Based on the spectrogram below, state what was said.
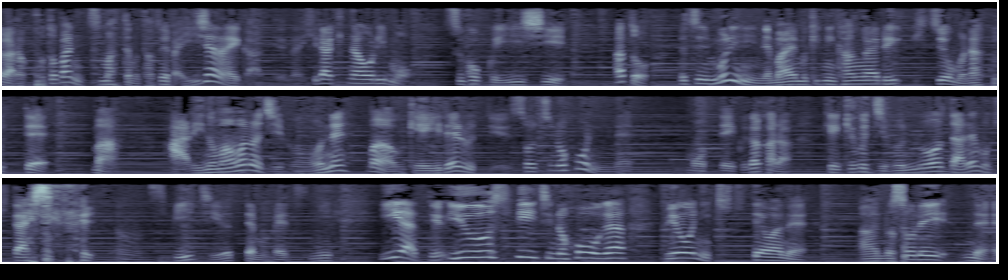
だから言葉に詰まっても例えばいいじゃないかっていうのは開き直りもすごくいいし、あと別に無理にね、前向きに考える必要もなくって、まあ、ありのままの自分をね、まあ受け入れるっていう、そっちの方にね、持っていく。だから結局自分を誰も期待してない、うん、スピーチ言っても別にいいやっていうスピーチの方が妙に聞き手はね、あの、それね、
